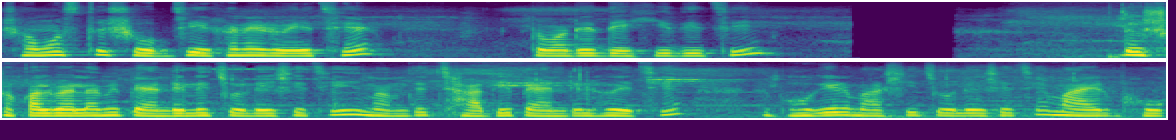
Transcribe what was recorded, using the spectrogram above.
সমস্ত সবজি এখানে রয়েছে। তোমাদের দেখিয়ে দিচ্ছি। তো সকালবেলা আমি প্যান্ডেলে চলে এসেছি। আমাদের ছাদে প্যান্ডেল হয়েছে। ভোগের মাসি চলে এসেছে, মায়ের ভোগ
